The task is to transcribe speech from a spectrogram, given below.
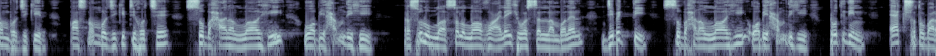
নম্বর জিকির। পাঁচ নম্বর জিকিরটি হচ্ছে, সুবহানাল্লাহি ওয়া বিহামদিহি। রাসূলুল্লাহ সাল্লাল্লাহু আলাইহি ওয়াসাল্লাম বলেন, যে ব্যক্তি সুবহানাল্লাহি ওয়া বিহামদিহি প্রতিদিন একশতবার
